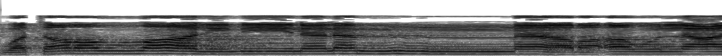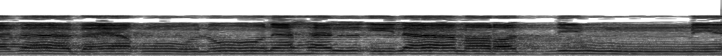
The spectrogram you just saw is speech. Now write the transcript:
وترى الظالمين لما رأوا العذاب يقولون هل إلى مرد من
